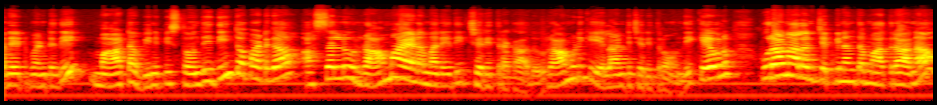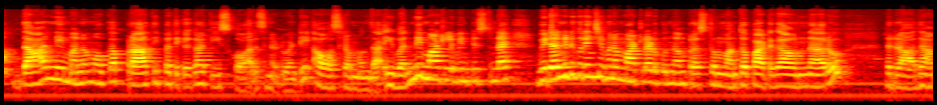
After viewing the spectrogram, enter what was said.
అనేటువంటిది మాట వినిపిస్తోంది. దీంతో పాటుగా అసలు రామాయణం అనేది చరిత్ర కాదు. రాముడికి ఎలాంటి చరిత్ర ఉంది? కేవలం పురాణాలను చెప్పినంత మాత్రాన దాన్ని మనం ఒక ప్రాతిపదికగా తీసుకోవాల్సినటువంటి అవసరం ఉందా? ఇవన్నీ మాటలు వినిపిస్తున్నాయి. వీటన్నిటి గురించి మనం మాట్లాడుకుందాం. ప్రస్తుతం మనతో పాటుగా ఉన్నారు రాధా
